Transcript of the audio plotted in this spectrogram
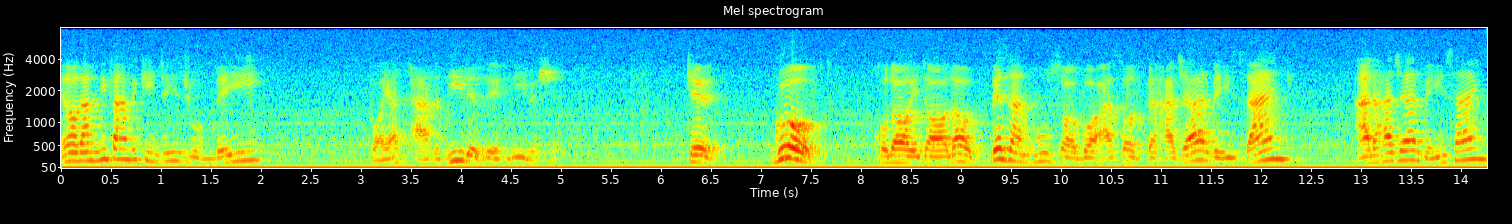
این آدم می‌فهمه که اینجا یه جمله ای باید تقدیر ذهنی بشه. که گفت خدای تعالی بزن موسا با اساد به حجر به این سنگ الحجر به این سنگ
